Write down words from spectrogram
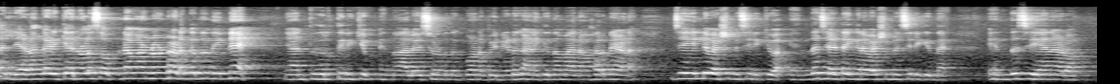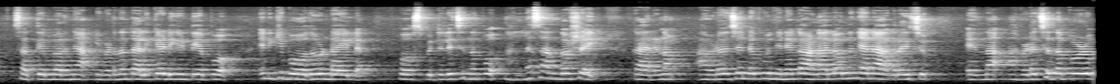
കല്യാണം കഴിക്കാനുള്ള സ്വപ്നം കണ്ടുകൊണ്ട് നടക്കുന്ന നിന്നെ ഞാൻ തീർത്തിരിക്കും എന്ന് ആലോചിച്ചുകൊണ്ട് നിൽക്കുവാണ്. പിന്നീട് കാണിക്കുന്ന മനോഹരനെയാണ് ജയിലിൽ വിഷമിച്ചിരിക്കുക. എന്താ ചേട്ടൻ ഇങ്ങനെ വിഷമിച്ചിരിക്കുന്നത് എന്ത് ചെയ്യാനാടോ? സത്യം പറഞ്ഞ ഇവിടുന്ന് തലയ്ക്കടി കിട്ടിയപ്പോൾ എനിക്ക് ബോധം ഉണ്ടായില്ല. ഹോസ്പിറ്റലിൽ ചെന്നപ്പോൾ നല്ല സന്തോഷമായി കാരണം അവിടെ വെച്ച് എന്റെ കുഞ്ഞിനെ കാണാമല്ലോ എന്ന് ഞാൻ ആഗ്രഹിച്ചു. എന്നാൽ അവിടെ ചെന്നപ്പോഴും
